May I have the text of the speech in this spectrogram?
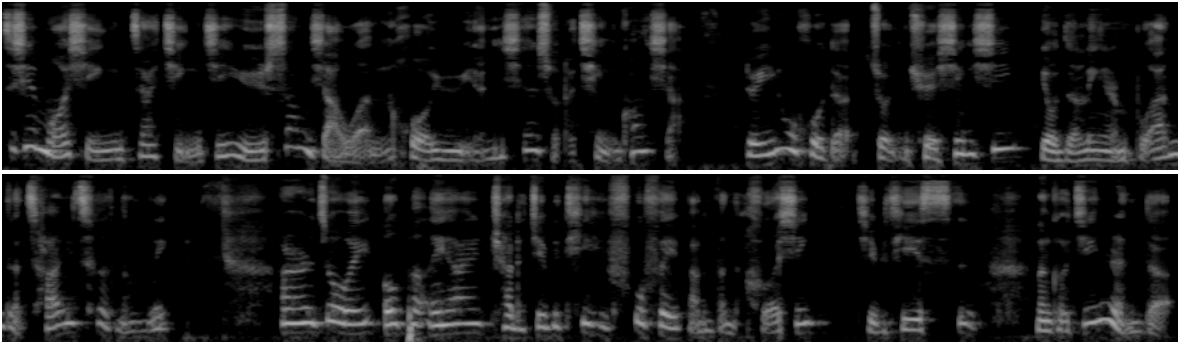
这些模型在仅基于上下文或语言线索的情况下，对用户的准确信息有着令人不安的猜测能力。而作为 OpenAI ChatGPT 付费版本的核心，GPT 四能够惊人的。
